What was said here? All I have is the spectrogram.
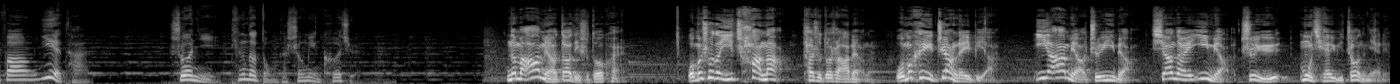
方夜谭，说你听得懂的生命科学。那么阿秒到底是多快？我们说的一刹那，它是多少阿秒呢？我们可以这样类比啊，一阿秒之于一秒，相当于一秒之于目前宇宙的年龄。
